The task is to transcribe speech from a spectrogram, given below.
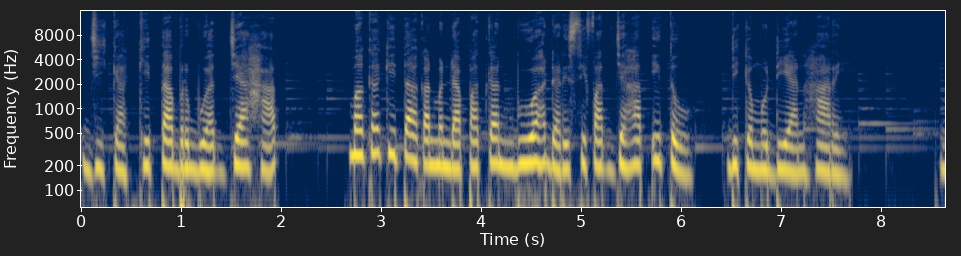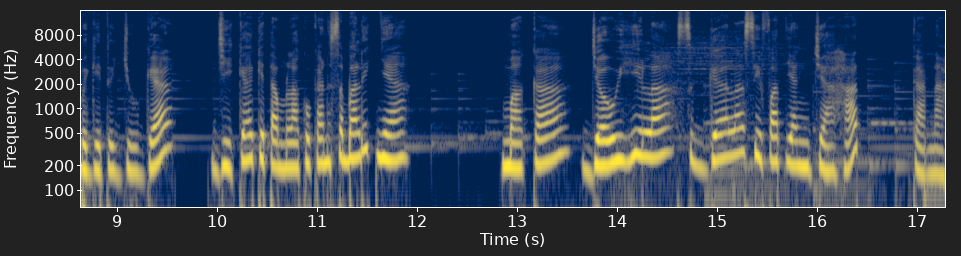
jika kita berbuat jahat, maka kita akan mendapatkan buah dari sifat jahat itu di kemudian hari. Begitu juga jika kita melakukan sebaliknya, maka jauhilah segala sifat yang jahat karena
